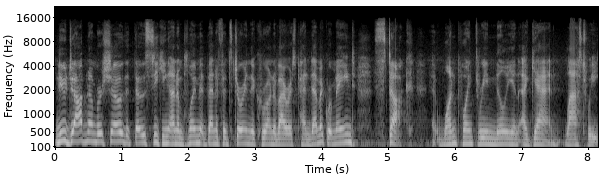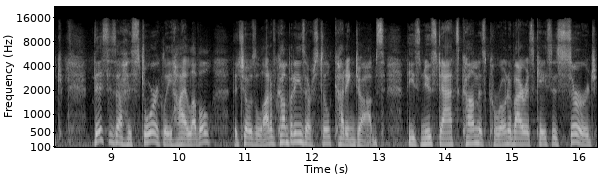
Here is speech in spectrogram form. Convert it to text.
New job numbers show that those seeking unemployment benefits during the coronavirus pandemic remained stuck at 1.3 million again last week. This is a historically high level that shows a lot of companies are still cutting jobs. These new stats come as coronavirus cases surge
